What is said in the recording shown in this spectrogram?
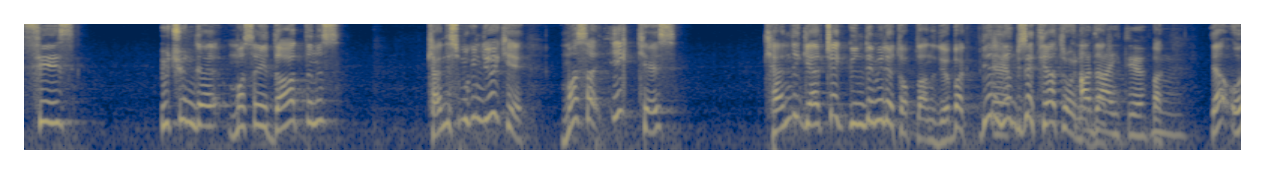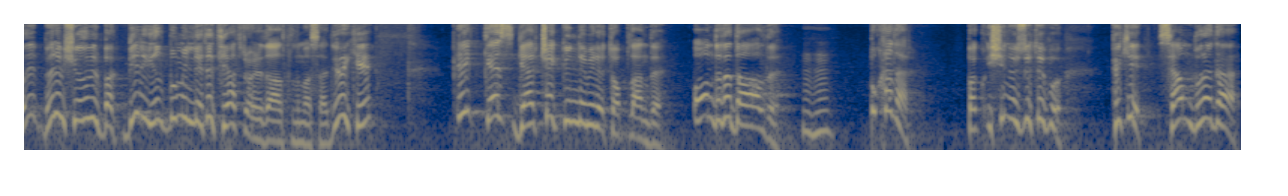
siz üçünde masayı dağıttınız. Kendisi bugün diyor ki masa ilk kez kendi gerçek gündemiyle toplandı diyor. Bak bir Evet. yıl bize tiyatro oynadılar. Aday diyor. Bak ya o, böyle bir şey olabilir. Bak bir yıl bu millete tiyatro oynadı altılı masa. Diyor ki ilk kez gerçek gündemiyle toplandı. Onda da dağıldı. Bu kadar. Bak işin özeti bu. Peki sen burada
